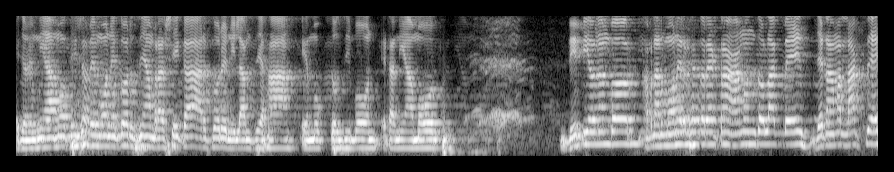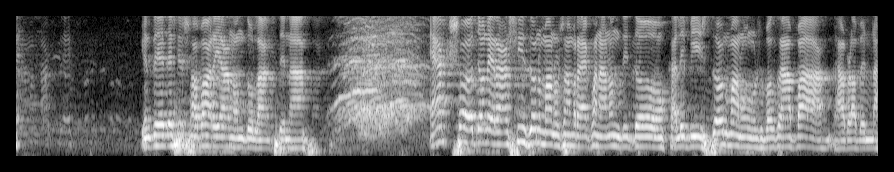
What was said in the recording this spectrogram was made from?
এই জন্য নিয়ামত হিসাবে মনে করছি আমরা স্বীকার করে নিলাম যে হ্যাঁ এ মুক্ত জীবন, এটা নিয়ামত। দ্বিতীয় নম্বর, আপনার মনের ভেতরে একটা আনন্দ লাগবে, যেটা আমার লাগছে। কিন্তু এদেশে সবার আনন্দ লাগছে না। একশো জনের আশি জন মানুষ আমরা এখন আনন্দিত, খালি বিশ জন মানুষ বসে আপা, ঘাবড়াবেন না।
